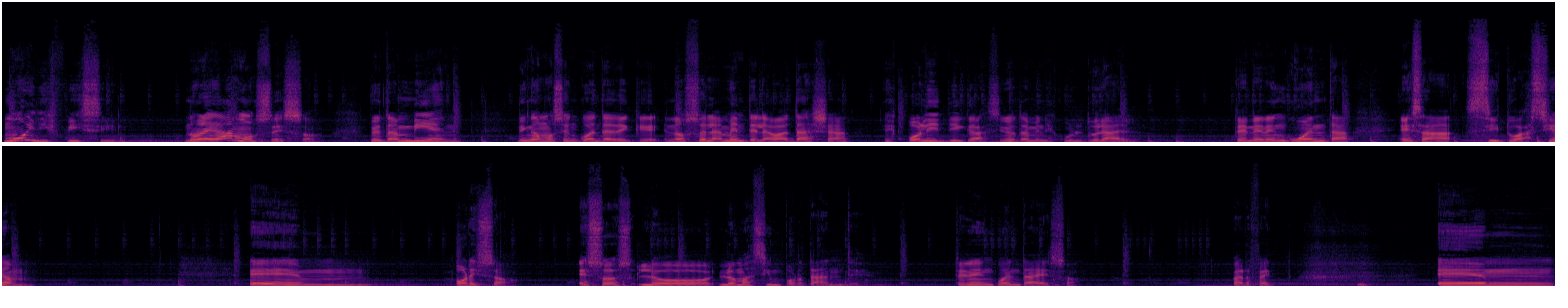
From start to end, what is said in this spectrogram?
muy difícil. No negamos eso. Pero también tengamos en cuenta de que no solamente la batalla es política, sino también es cultural. Tener en cuenta esa situación. Eh, por eso, eso es lo, lo, más importante. Tener en cuenta eso. Perfecto. Eh,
